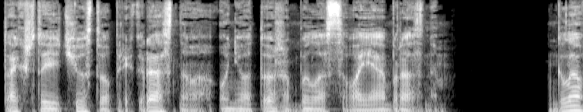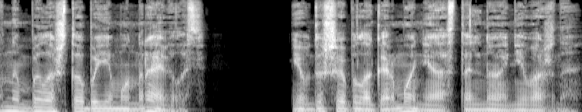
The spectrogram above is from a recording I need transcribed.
так что и чувство прекрасного у него тоже было своеобразным. Главным было, чтобы ему нравилось, и в душе была гармония, а остальное неважно.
